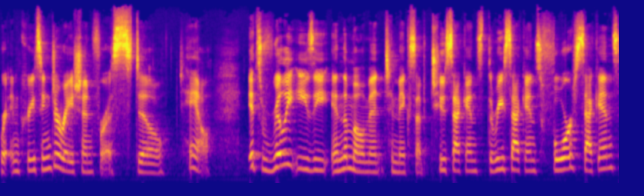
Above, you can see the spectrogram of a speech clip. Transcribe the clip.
We're increasing duration for a still tail. It's really easy in the moment to mix up two seconds, three seconds, four seconds,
